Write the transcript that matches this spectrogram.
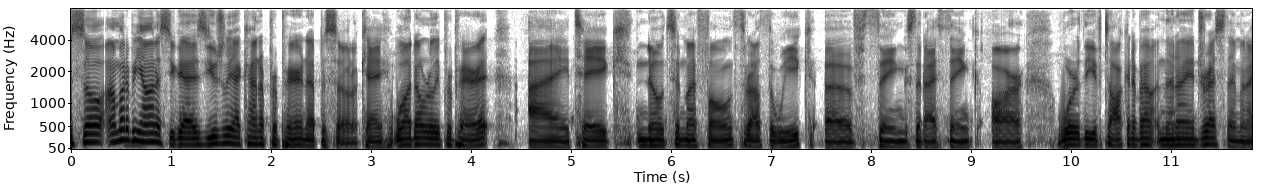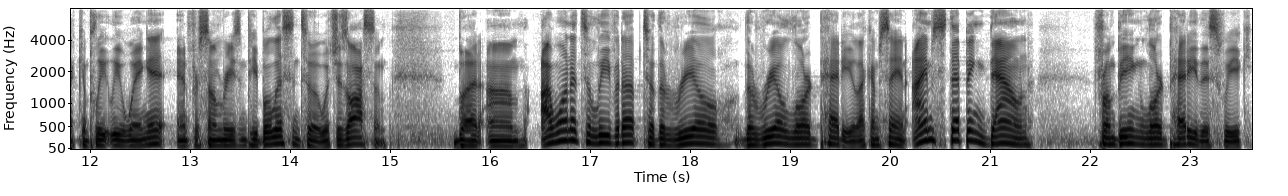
So I'm gonna be honest, you guys. Usually I kind of prepare an episode. Okay, well I don't really prepare it. I take notes in my phone throughout the week of things that I think are worthy of talking about, and then I address them and I completely wing it. And for some reason, people listen to it, which is awesome. But um, I wanted to leave it up to the real, the real Lord Petty. Like I'm saying, I'm stepping down from being Lord Petty this week,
